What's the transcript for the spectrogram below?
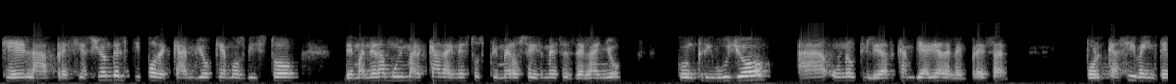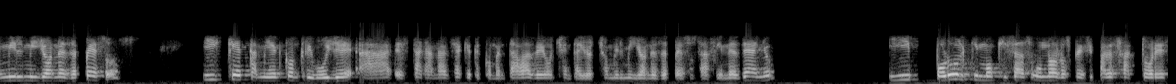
que la apreciación del tipo de cambio que hemos visto de manera muy marcada en estos primeros seis meses del año contribuyó a una utilidad cambiaria de la empresa por casi 20 mil millones de pesos, y que también contribuye a esta ganancia que te comentaba de 88 mil millones de pesos a fines de año. Y por último, quizás uno de los principales factores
